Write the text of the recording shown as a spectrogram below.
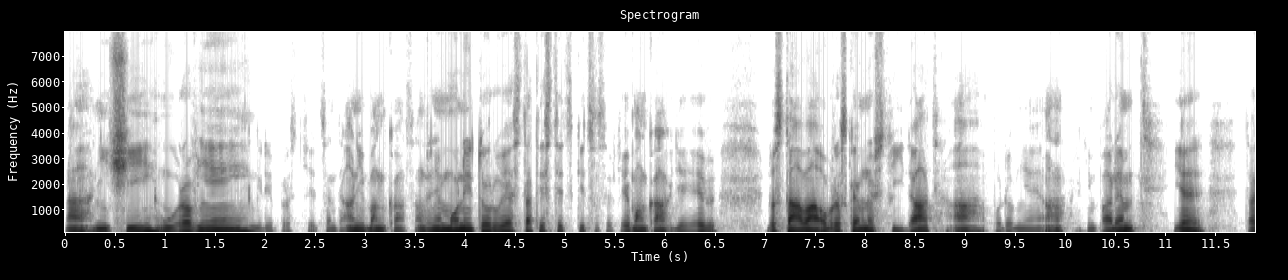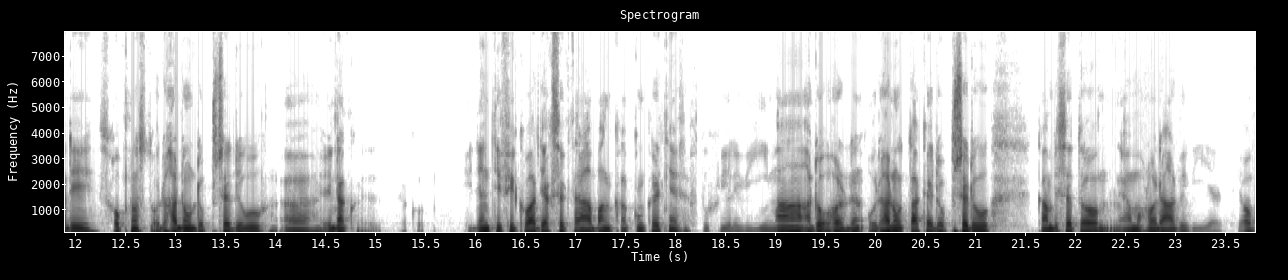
na nižší úrovni, kdy prostě centrální banka samozřejmě monitoruje statisticky, co se v těch bankách děje, dostává obrovské množství dat a podobně a tím pádem je tady schopnost odhadnout dopředu, eh, jednak jako identifikovat, jak se která banka konkrétně v tu chvíli vyjímá a odhadnout také dopředu, kam by se to eh, mohlo dál vyvíjet. Jo?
